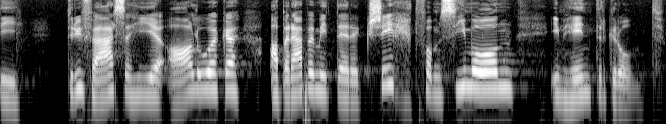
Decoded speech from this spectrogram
die drei Verse hier anschauen, aber eben mit der Geschichte von Simon im Hintergrund.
